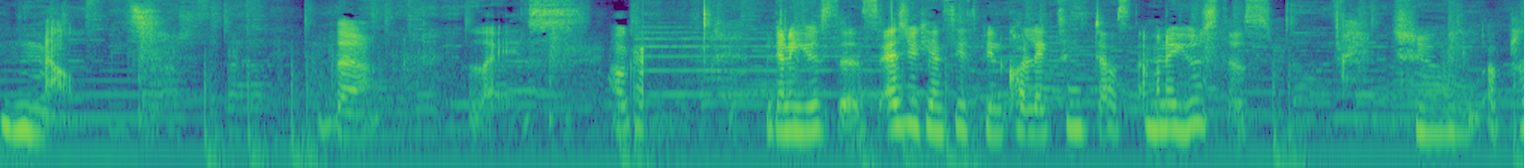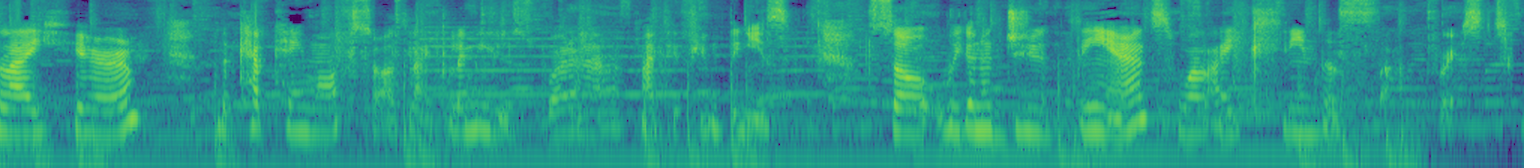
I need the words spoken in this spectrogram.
melt the lace okay. We're gonna use this. As you can see it's been collecting dust. I'm gonna use this to apply here. The cap came off so i was like let me use what my perfume thingies. So we're gonna do that while i clean this up first.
